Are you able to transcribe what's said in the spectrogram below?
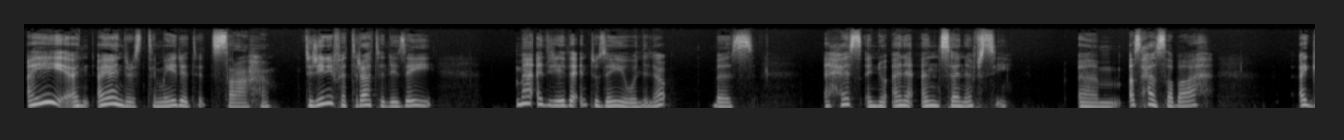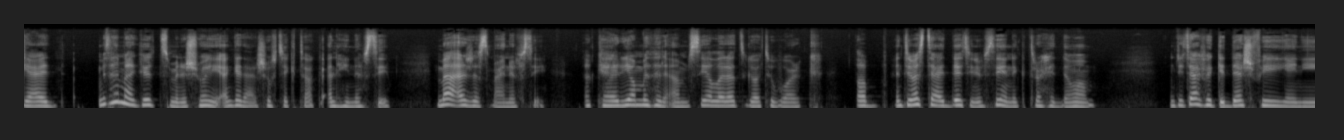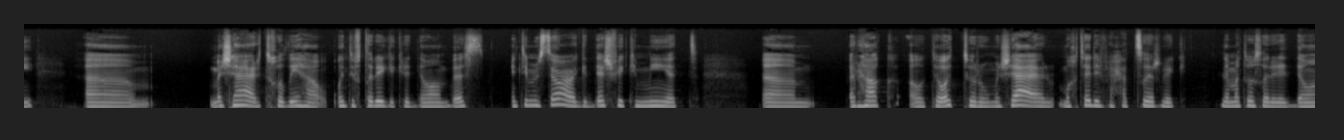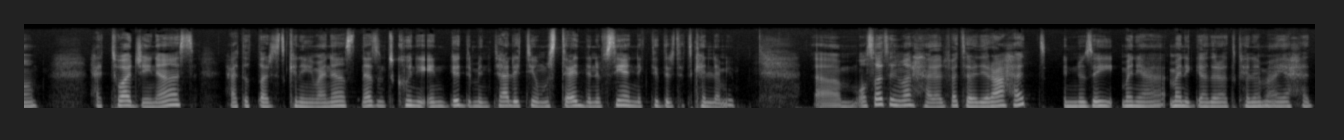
I, I underestimated it الصراحة تجيني فترات اللي زي ما أدري إذا أنتوا زيي ولا لا بس أحس إنه أنا أنسى نفسي. أصحى الصباح أقعد مثل ما قلت من شوي أقعد على أشوف تيك توك ألهي نفسي. ما أجلس مع نفسي. أوكي اليوم مثل أمس. يلا let's go to work. طب أنت ما استعديتي نفسيا إنك تروحي الدوام؟ أنت تعرفي قديش في يعني مشاعر تخوضيها وأنت في طريقك للدوام بس؟ أنت مستوعبة قديش في كمية إرهاق أو توتر ومشاعر مختلفة حتصير لك لما توصلي للدوام؟ حتواجهي ناس حتضطري تتكلمي مع ناس لازم تكوني in good mentality ومستعدة نفسيا إنك تقدري تتكلمي. وصلت لمرحلة الفترة اللي راحت إنه زي ماني ماني قادرة أتكلم مع أي أحد.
